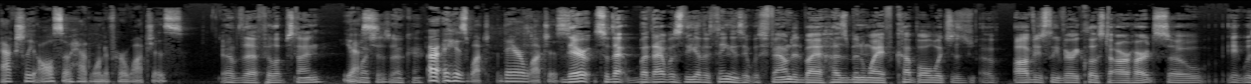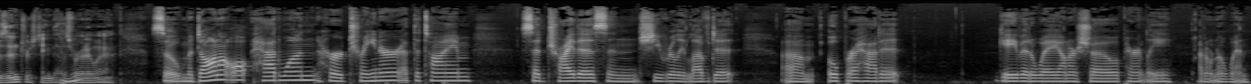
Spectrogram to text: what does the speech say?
actually also had one of her watches. Of the Philip Stein Yes. watches. Okay. Or his watch, their watches. There, so that, but that was the other thing is it was founded by a husband wife couple, which is uh, obviously very close to our hearts. So it was interesting to us Mm-hmm. right away. So Madonna had one. Her trainer at the time said, "Try this," and she really loved it. Um, Oprah had it, gave it away on her show. Apparently, I don't know when,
